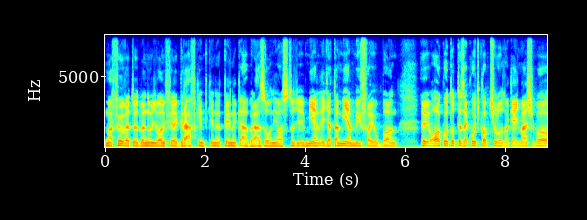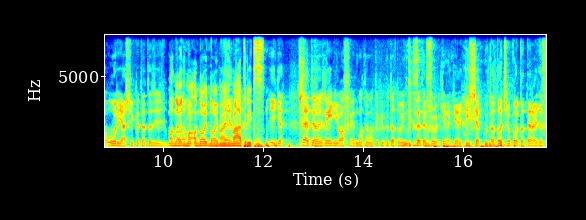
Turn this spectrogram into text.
már fölvetődött benne, hogy valamiféle gráfként kéne tényleg ábrázolni azt, hogy milyen, egyáltalán milyen műfajokban alkotott, ezek hogy kapcsolódnak egymásba, óriási, tehát ez egy a nagy, a nagy Neumányi Matrix. Igen, lehet, hogy a Rényi Alfred Matematikai Kutatóintézete föl kéne egy kisebb kutatócsoportot erre, hogy ezt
